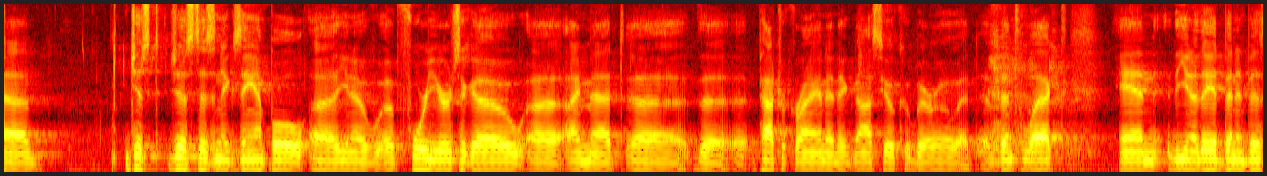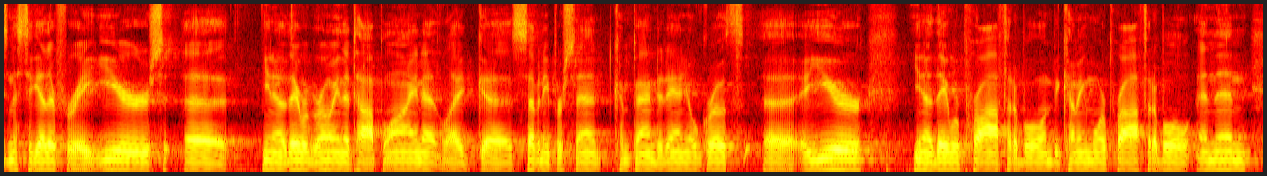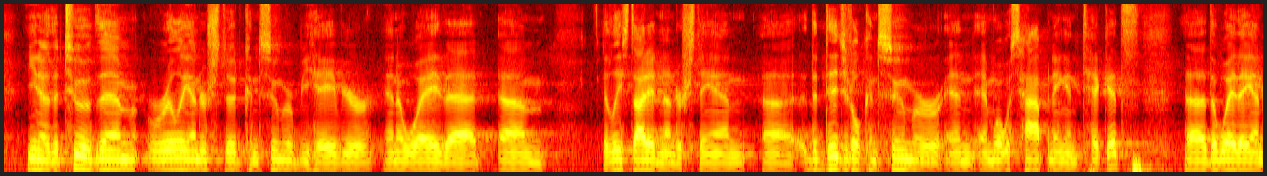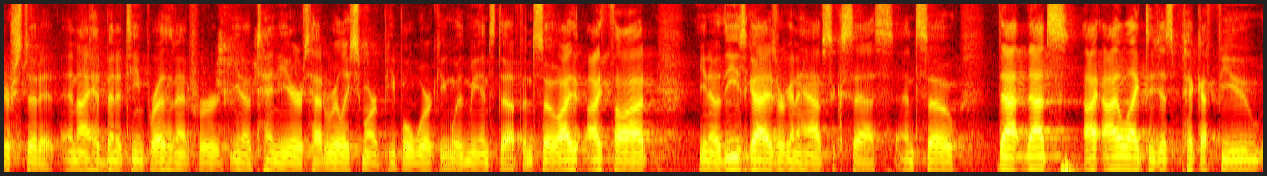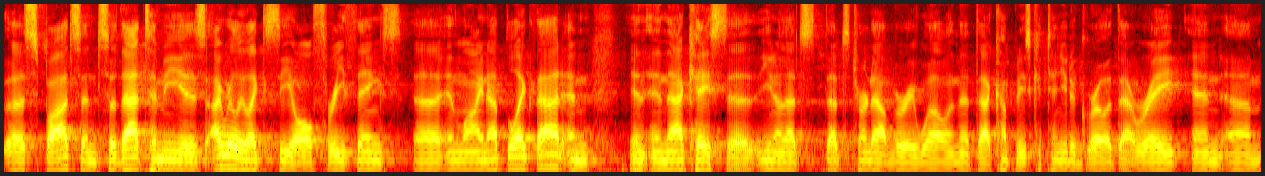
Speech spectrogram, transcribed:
just, just as an example, uh, you know, uh, four years ago, uh, I met uh, the uh, Patrick Ryan and Ignacio Cubero at, at Eventellect, and you know they had been in business together for eight years. Uh, you know, they were growing the top line at like 70% compounded annual growth a year. You know, they were profitable and becoming more profitable, and then you know the two of them really understood consumer behavior in a way that. Um, at least I didn't understand uh, the digital consumer and, and what was happening in tickets uh, the way they understood it. And I had been a team president for you know 10 years, had really smart people working with me and stuff. And so I, I thought, you know, these guys are going to have success. And so that that's I, I like to just pick a few uh, spots. And so that to me is I really like to see all three things uh, in line up like that. And in, in that case, uh, you know, that's, that's turned out very well and that, that companies continue to grow at that rate. And, um,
